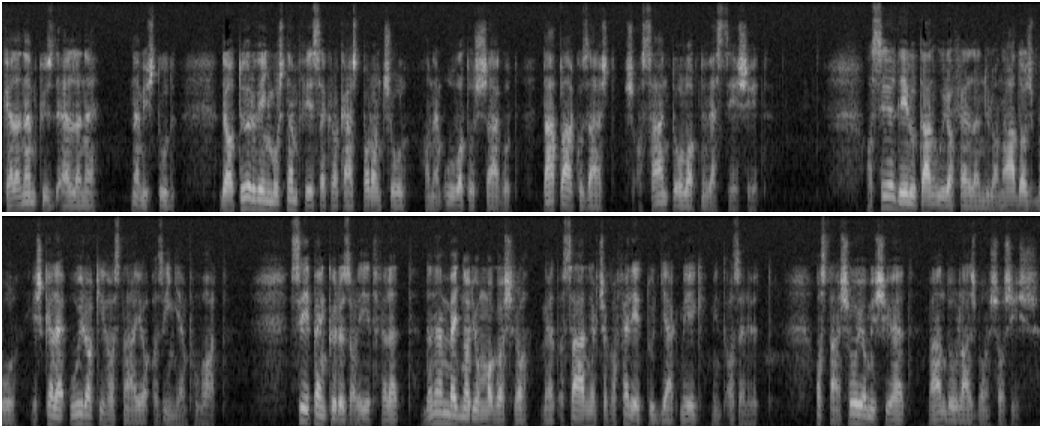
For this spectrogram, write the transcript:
Kele nem küzd ellene, nem is tud, de a törvény most nem fészekrakást parancsol, hanem óvatosságot, táplálkozást s a szánytollak növesztését. A szél délután újra fellendül a nádasból, és Kele újra kihasználja az ingyen fuvart. Szépen köröz a lét felett, de nem megy nagyon magasra, mert a szárnyak csak a felét tudják még, mint azelőtt. Aztán sólyom is jöhet, vándorlásban sas is.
